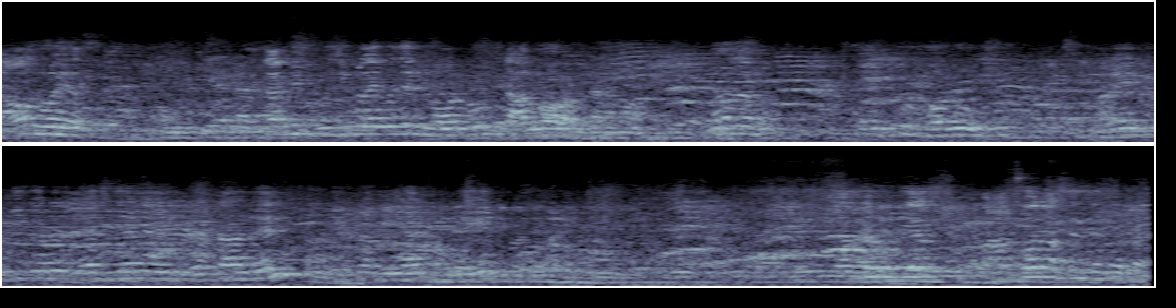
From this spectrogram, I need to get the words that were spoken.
ডাউন হৈ আছে। এতিয়া আমি বুজিব লাগিব যে নটো ডাঙৰ। নহয় জানো? এইটো সৰু। আৰু এইটো কি কৰে less than and greater than আমি ইয়াত দিব এতিয়া পাছত আছে যেনিবা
